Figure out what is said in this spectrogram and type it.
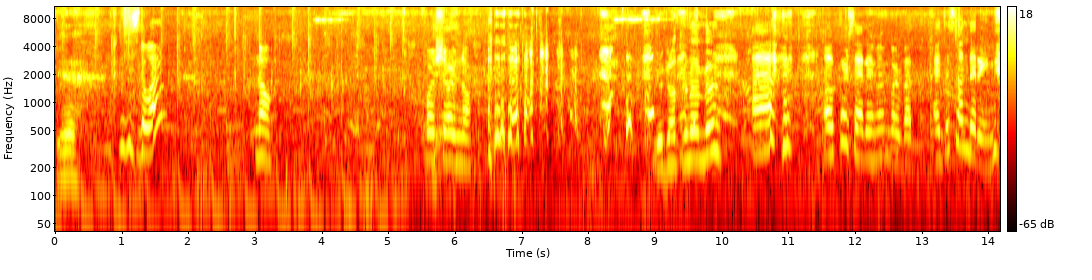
Yeah. This is the one? No. For sure, no. You don't remember? Ah, of course I remember, but I just wondering.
